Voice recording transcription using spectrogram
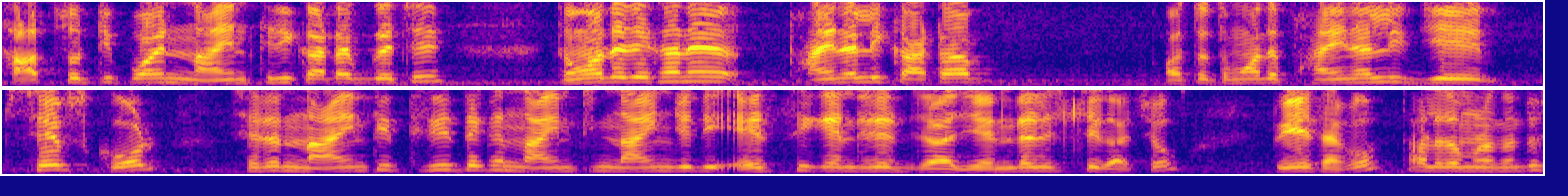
সাতষট্টি point nine three cut off গেছে। তোমাদের এখানে ফাইনালি কাট আপ অর্থাৎ তোমাদের ফাইনালি যে সেভ স্কোর সেটা নাইনটি থ্রি থেকে নাইনটি নাইন যদি এসসি ক্যান্ডিডেট যারা জেনারেলিস্টিক আছো, পেয়ে থাকো, তাহলে তোমরা কিন্তু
